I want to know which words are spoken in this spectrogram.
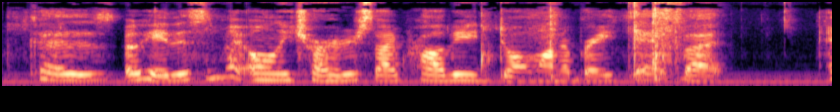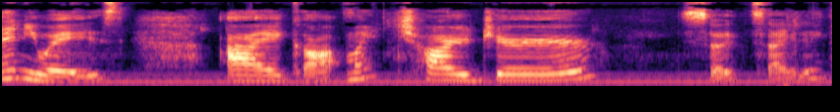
Because, okay, this is my only charger, so I probably don't want to break it. But anyways, I got my charger. So exciting.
